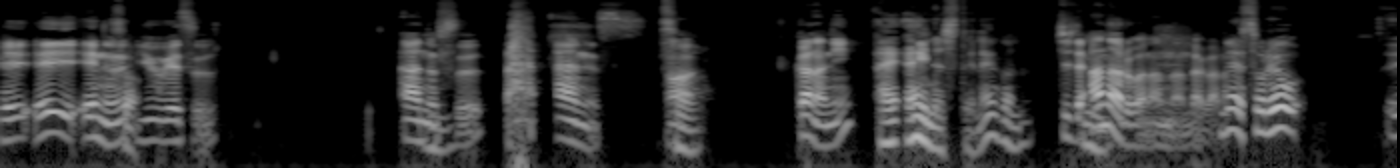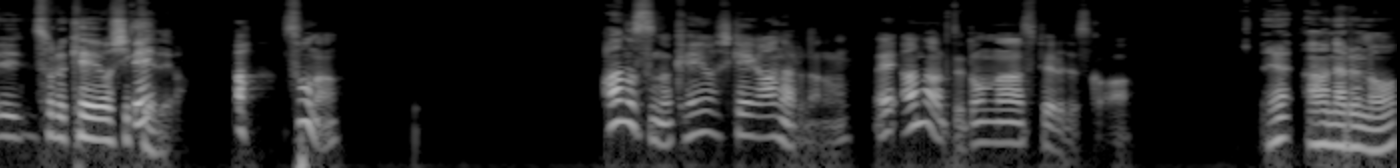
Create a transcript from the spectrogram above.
A、そう ANUS? アヌス？アヌス。そうあ。が何？a- anus ってね、この。ちょちょ、うんアナルは何なんだから。で、それを、え、それ形容詞形だよ。あ、そうなん？アヌスの形容詞形がアナルなの？え、アナルってどんなスペルですか？え、ああなるのっ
